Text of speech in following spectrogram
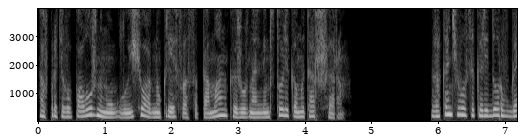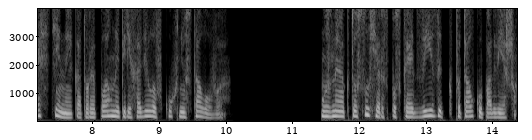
А в противоположном углу еще одно кресло с атаманкой, журнальным столиком и торшером. Заканчивался коридор в гостиной, которая плавно переходила в кухню-столовую. Узнаю, кто слухи распускает за язык к потолку подвешу.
